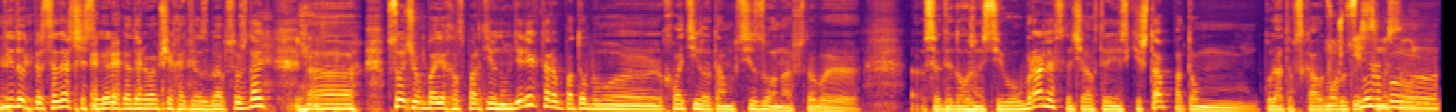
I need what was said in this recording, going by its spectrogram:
не тот персонаж, честно говоря, который вообще хотелось бы обсуждать. А, в Сочи он поехал спортивным директором, потом ему хватило там сезона, чтобы с этой должности его убрали. Сначала в тренерский штаб, потом куда-то в скаутскую Может, службу. Может, есть смысл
